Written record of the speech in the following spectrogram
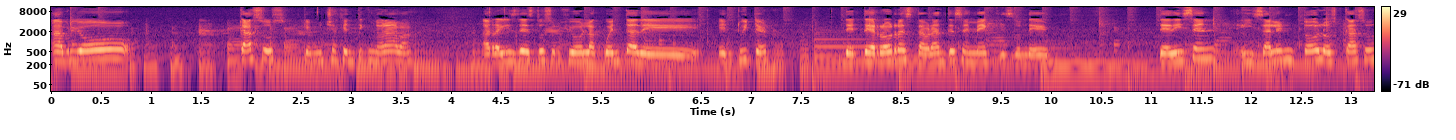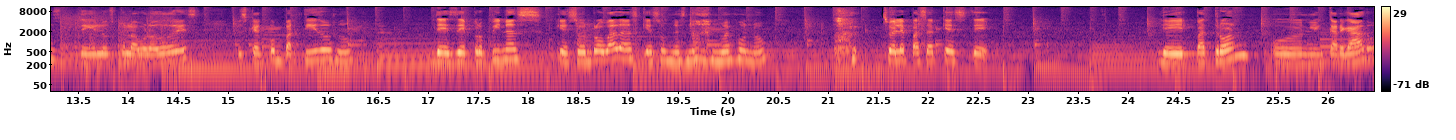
abrió casos que mucha gente ignoraba. A raíz de esto surgió la cuenta de en Twitter de Terror Restaurantes MX, donde te dicen y salen todos los casos de los colaboradores pues, que han compartido, ¿no? Desde propinas que son robadas, que eso no es nada nuevo, ¿no? Suele pasar que este del patrón o el encargado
